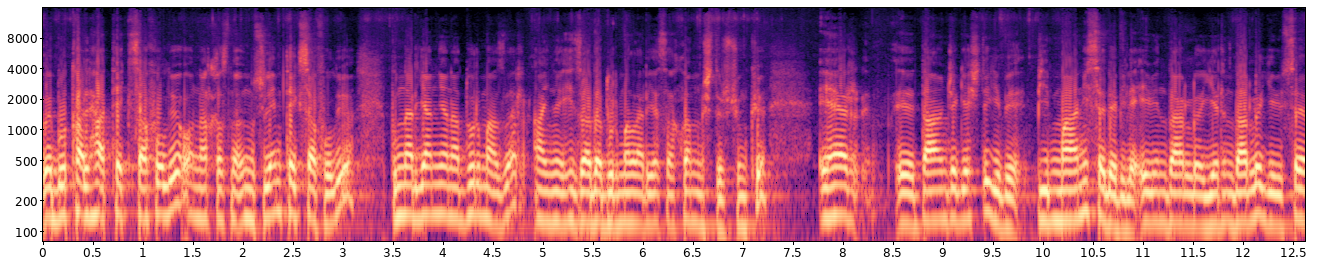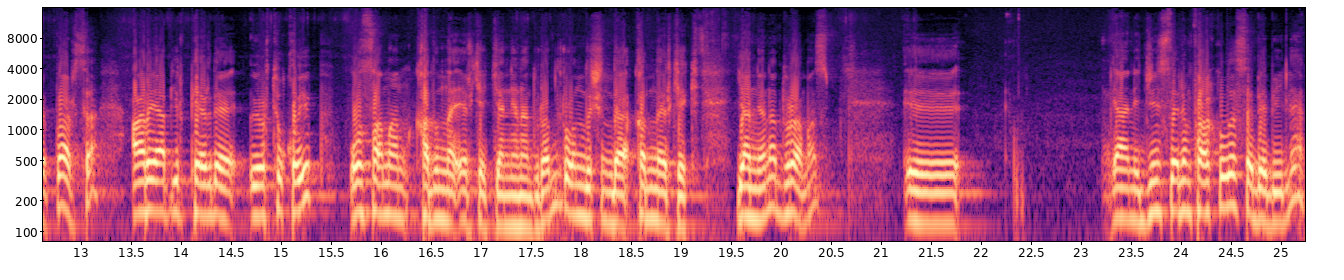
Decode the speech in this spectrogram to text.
ve bu Talha tek saf oluyor. Onun arkasında Ümmü Süleym tek saf oluyor. Bunlar yan yana durmazlar. Aynı hizada durmalar yasaklanmıştır çünkü. Eğer e, daha önce geçtiği gibi bir mani sebebiyle evin darlığı, yerin darlığı gibi sebep varsa araya bir perde, örtü koyup o zaman kadınla erkek yan yana durabilir. Onun dışında kadın erkek yan yana duramaz. Ee, yani cinslerin farklılığı sebebiyle,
